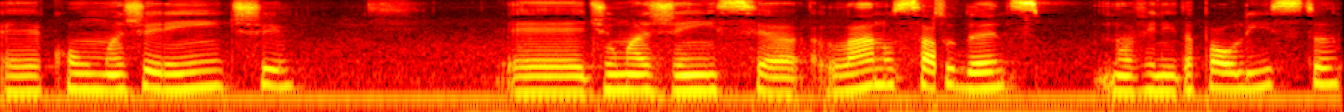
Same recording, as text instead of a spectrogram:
é, com uma gerente é, de uma agência lá no Salão Estudantes, na Avenida Paulista,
